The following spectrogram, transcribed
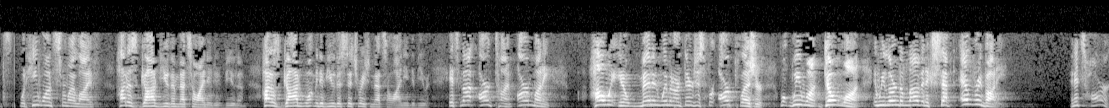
it's what He wants for my life. How does God view them? That's how I need to view them. How does God want me to view this situation? That's how I need to view it. It's not our time, our money. How we, you know, men and women aren't there just for our pleasure. What we want, don't want. And we learn to love and accept everybody. And it's hard.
